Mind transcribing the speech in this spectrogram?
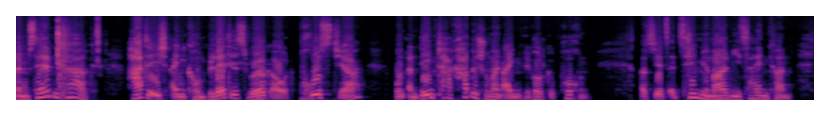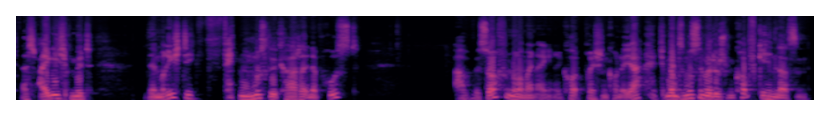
an demselben Tag hatte ich ein komplettes Workout, Brust, ja. Und an dem Tag habe ich schon meinen eigenen Rekord gebrochen. Also jetzt erzähl mir mal, wie es sein kann, dass ich eigentlich mit einem richtig fetten Muskelkater in der Brust, aber besoffen nochmal meinen eigenen Rekord brechen konnte, ja? Ich meine, das muss mir durch den Kopf gehen lassen.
